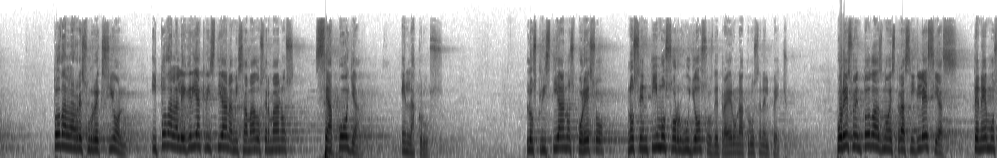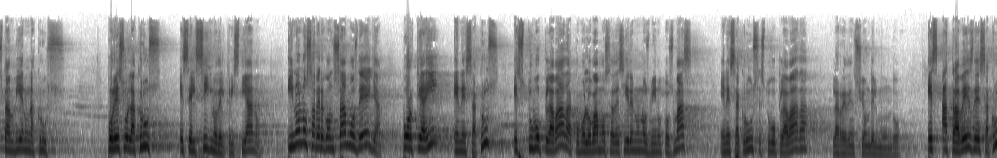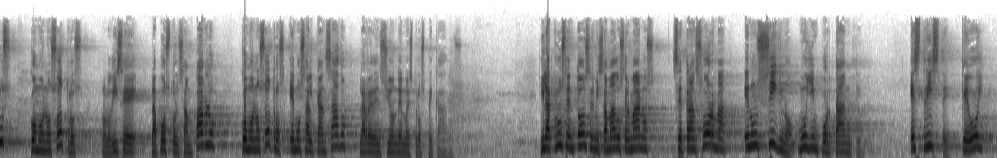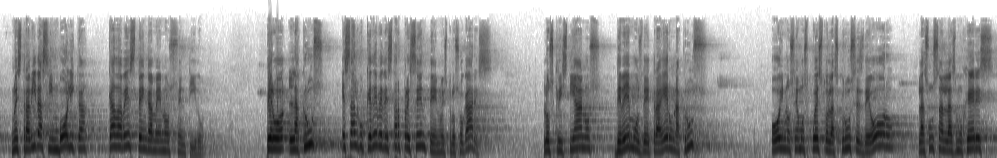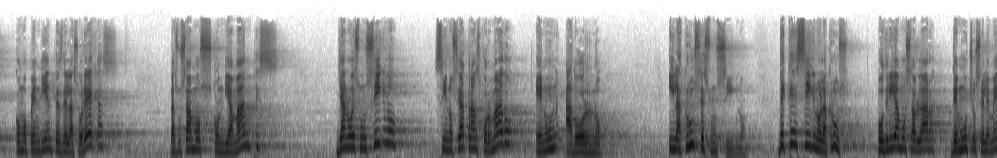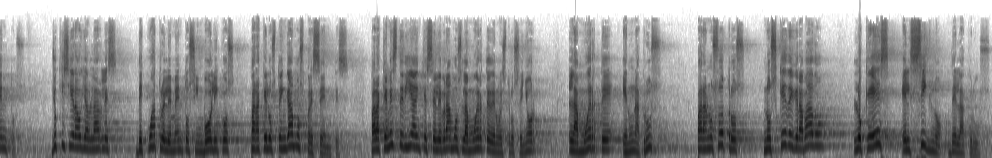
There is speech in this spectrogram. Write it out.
toda la resurrección y toda la alegría cristiana, mis amados hermanos, se apoya en la cruz. Los cristianos por eso nos sentimos orgullosos de traer una cruz en el pecho. Por eso en todas nuestras iglesias tenemos también una cruz. Por eso la cruz es el signo del cristiano. Y no nos avergonzamos de ella, porque ahí, en esa cruz, estuvo clavada, como lo vamos a decir en unos minutos más, en esa cruz estuvo clavada la redención del mundo. Es a través de esa cruz como nosotros, nos lo dice el apóstol San Pablo, como nosotros hemos alcanzado la redención de nuestros pecados. Y la cruz entonces, mis amados hermanos, se transforma en un signo muy importante. Es triste que hoy nuestra vida simbólica cada vez tenga menos sentido. Pero la cruz es algo que debe de estar presente en nuestros hogares. Los cristianos debemos de traer una cruz. Hoy nos hemos puesto las cruces de oro, las usan las mujeres como pendientes de las orejas, las usamos con diamantes. Ya no es un signo, sino se ha transformado en un adorno. Y la cruz es un signo. ¿De qué signo la cruz? Podríamos hablar de muchos elementos. Yo quisiera hoy hablarles de cuatro elementos simbólicos para que los tengamos presentes, para que en este día en que celebramos la muerte de nuestro Señor, la muerte en una cruz, para nosotros nos quede grabado lo que es el signo de la cruz.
